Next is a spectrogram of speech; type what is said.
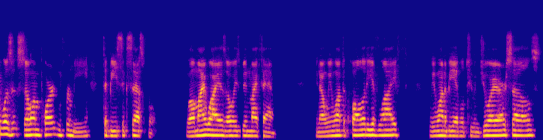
was it so important for me to be successful? Well, my why has always been my family. You know, we want the quality of life. We want to be able to enjoy ourselves,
